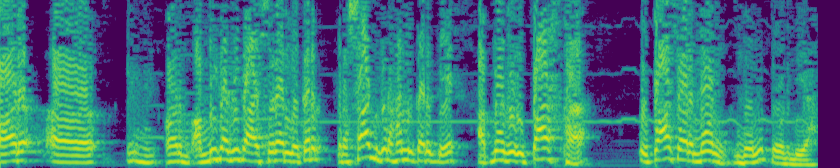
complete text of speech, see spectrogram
और और अंबिका जी का आशीर्वाद लेकर प्रसाद ग्रहण करके अपना जो उपास था, उपास और मौन दोनों तोड़ दिया।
